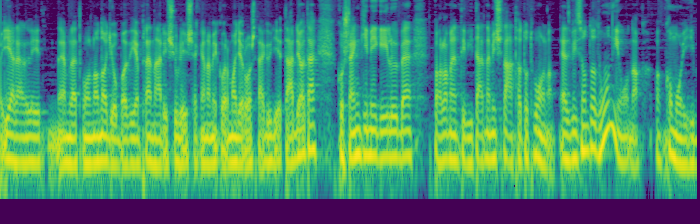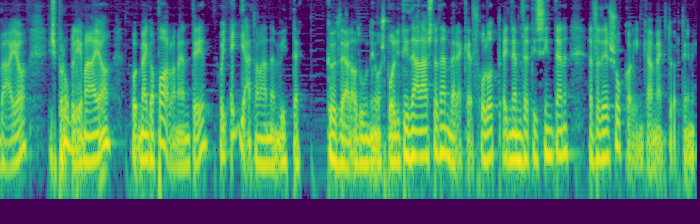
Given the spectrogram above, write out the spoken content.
jelenlét nem lett volna nagyobb az ilyen plenáris üléseken, amikor Magyarország ügyét tárgyalták, akkor senki még élőben parlamenti vitát nem is láthatott volna. Ez viszont az uniónak a komoly hibája és problémája, hogy meg a parlamenté, hogy egyáltalán nem vittek közel az uniós politizálást az emberekhez, holott egy nemzeti szinten ez azért sokkal inkább megtörténik.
